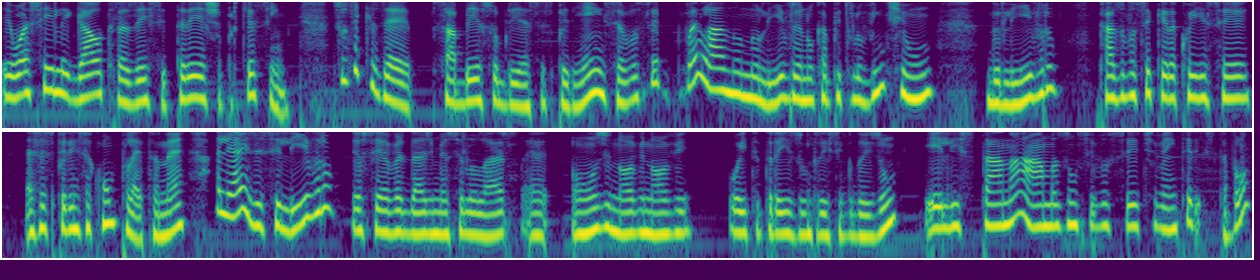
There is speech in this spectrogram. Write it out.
eu achei legal trazer esse trecho, porque assim, se você quiser saber sobre essa experiência, você vai lá no, no livro, é no capítulo 21 do livro, caso você queira conhecer essa experiência completa, né? Aliás, esse livro, eu sei a verdade, meu celular é 11 99 831 3521. Ele está na Amazon se você tiver interesse, tá bom?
